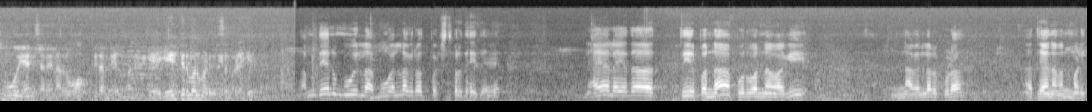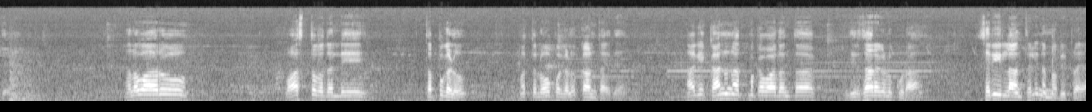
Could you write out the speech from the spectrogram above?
ನೆಕ್ಸ್ಟ್ ಮೂವ್ ಏನು ಸರ್? ಏನಾದರೂ ಹೋಗ್ತೀರಾ ಮೇಲ್ಮನವಿಗೆ ಏನು ತೀರ್ಮಾನ ಮಾಡಿದ್ರಿ ಸರ್ ಬೆಳಗ್ಗೆ? ನಮ್ಮದೇನು ಮೂವ್ ಇಲ್ಲ. ಮೂವ್ ಎಲ್ಲ ವಿರೋಧ ಪಕ್ಷದವ್ರದ್ದೇ ಇದೆ. ನ್ಯಾಯಾಲಯದ ತೀರ್ಪನ್ನು ಪೂರ್ವನ್ನವಾಗಿ ನಾವೆಲ್ಲರೂ ಕೂಡ ಅಧ್ಯಯನವನ್ನು ಮಾಡಿದ್ದೇವೆ. ಹಲವಾರು ವಾಸ್ತವದಲ್ಲಿ ತಪ್ಪುಗಳು ಮತ್ತು ಲೋಪಗಳು ಕಾಣ್ತಾ ಇದೆ. ಹಾಗೆ ಕಾನೂನಾತ್ಮಕವಾದಂಥ ನಿರ್ಧಾರಗಳು ಕೂಡ ಸರಿ ಇಲ್ಲ ಅಂಥೇಳಿ ನಮ್ಮ ಅಭಿಪ್ರಾಯ.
